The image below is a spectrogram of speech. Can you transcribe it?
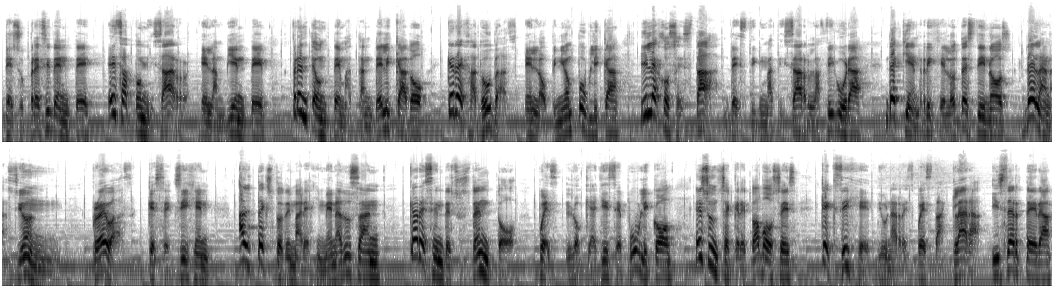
de su presidente es atomizar el ambiente frente a un tema tan delicado que deja dudas en la opinión pública y lejos está de estigmatizar la figura de quien rige los destinos de la nación. Pruebas que se exigen al texto de María Jimena Duzán carecen de sustento, pues lo que allí se publicó es un secreto a voces que exige de una respuesta clara y certera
